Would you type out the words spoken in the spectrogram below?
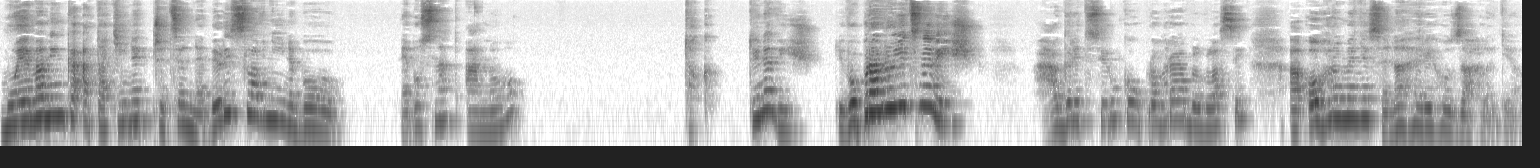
Moje maminka a tatínek přece nebyli slavní, nebo, nebo snad ano? Tak ty nevíš, ty opravdu nic nevíš. Hagrid si rukou prohrábl vlasy a ohromeně se na Harryho zahleděl.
